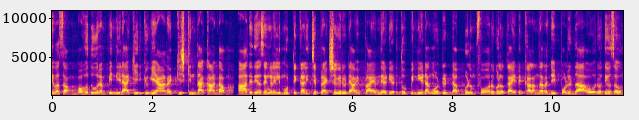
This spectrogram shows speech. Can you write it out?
ദിവസം ബഹുദൂരം പിന്നിലാക്കിയിരിക്കുകയാണ് കിഷ്കിന്ത കാണ്ഡം. ആദ്യ ദിവസങ്ങളിൽ മുട്ടിക്കളിച്ച് പ്രേക്ഷകരുടെ അഭിപ്രായം നേടിയെടുത്തു. പിന്നീട് അങ്ങോട്ട് ഡബിളും ഫോറുകളൊക്കെ ആയിട്ട് കളം നിറഞ്ഞു. ഇപ്പോൾ ഇതാ ഓരോ ദിവസവും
